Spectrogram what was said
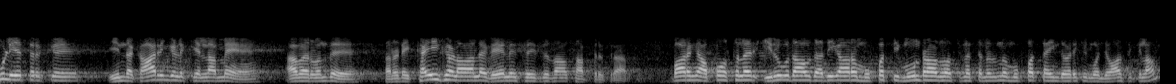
ஊழியத்திற்கு இந்த காரியங்களுக்கு எல்லாமே அவர் வந்து தன்னுடைய கைகளால வேலை செய்து தான் சாப்பிட்டிருக்கிறார். பாருங்க அப்போ சிலர் இருபதாவது அதிகாரம் முப்பத்தி மூன்றாவது வசனத்திலிருந்து முப்பத்தைந்து வரைக்கும் கொஞ்சம் வாசிக்கலாம்.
